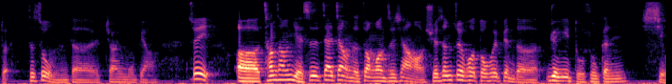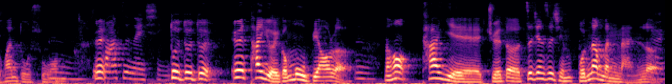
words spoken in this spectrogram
对，这是我们的教育目标，所以呃，常常也是在这样的状况之下哦，学生最后都会变得愿意读书跟喜欢读书哦，嗯、因为发自内心。对对对，因为他有一个目标了，嗯，然后他也觉得这件事情不那么难了，对，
